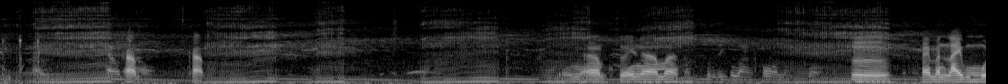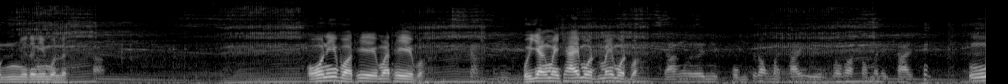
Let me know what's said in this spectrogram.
นี่ไข่ข้าวครัดาบ วครับสวยงามสวยงามมาก ครับตรงนี้ก็วางท่อลงก่อนอืมให้มันไหลหมุนอยู่ตรงนี้หมดเลยครับ โอ้นี่บ่อที่มาเทบ่ครับนี่ปุ๋ยยังไม่ใช้หมดไม่หมดบ่ยังเลยนี่ผมจะต้องมาใช้เองเพราะว่าเขาไม่ได้ใช้อู้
